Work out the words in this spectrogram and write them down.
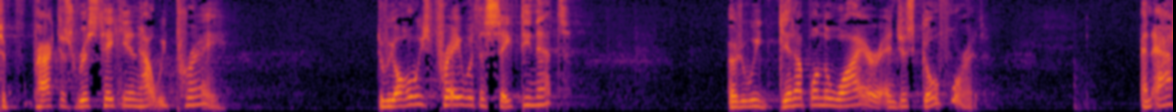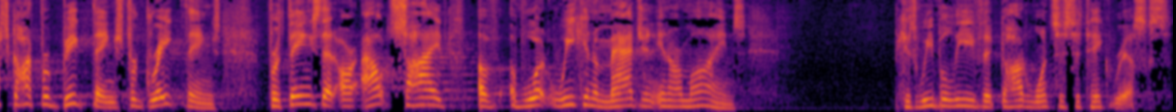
to practice risk taking in how we pray. Do we always pray with a safety net? Or do we get up on the wire and just go for it? And ask God for big things, for great things, for things that are outside of, of what we can imagine in our minds. Because we believe that God wants us to take risks.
